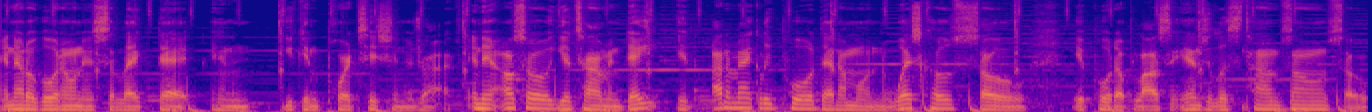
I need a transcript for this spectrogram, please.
and that'll go down and select that and you can partition the drive. And then also your time and date it automatically pulled that i'm on the west coast so it pulled up los angeles time zone so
